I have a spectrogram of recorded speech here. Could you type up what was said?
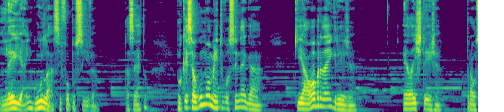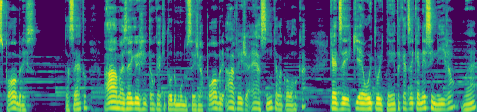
Leia, engula, se for possível. Tá certo? Porque se algum momento você negar que a obra da igreja ela esteja para os pobres, tá certo? Ah, mas a igreja então quer que todo mundo seja pobre. Ah, veja, é assim que ela coloca. Quer dizer que é 880, quer dizer que é nesse nível, não é?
